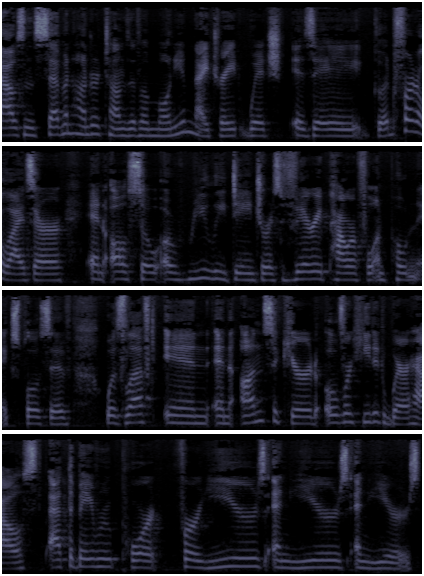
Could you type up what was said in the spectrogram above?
2,700 tons of ammonium nitrate, which is a good fertilizer and also a really dangerous, very powerful and potent explosive, was left in an unsecured, overheated warehouse at the Beirut port for years and years and years.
